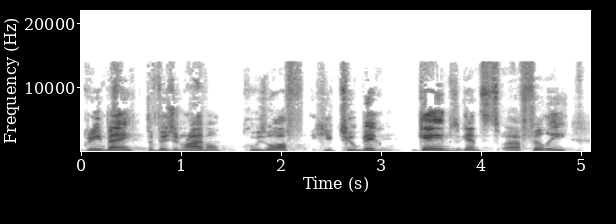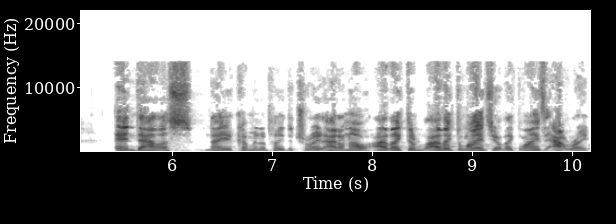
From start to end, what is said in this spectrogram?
Green Bay, division rival, who's off two big games against uh, Philly and Dallas. Now you're coming to play Detroit. I don't know. I like the I like the Lions here. I like the Lions outright.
